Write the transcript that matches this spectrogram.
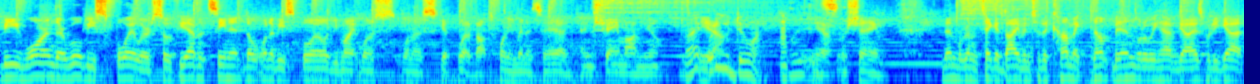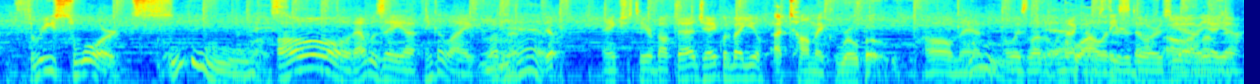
be warned, there will be spoilers. So if you haven't seen it, don't want to be spoiled. You might want to want to skip what about 20 minutes ahead. And shame on you. Right? Yeah. What are you doing? Yeah, for shame. Then we're going to take a dive into the comic dump bin. What do we have, guys? What do you got? Three swords. Ooh. Oh, that was a uh, think alike, wasn't it? Yep. Anxious to hear about that. Jake, what about you? Atomic Robo. Oh man, always love it when that Quality comes through the doors. Oh, yeah, I yeah, yeah. it.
